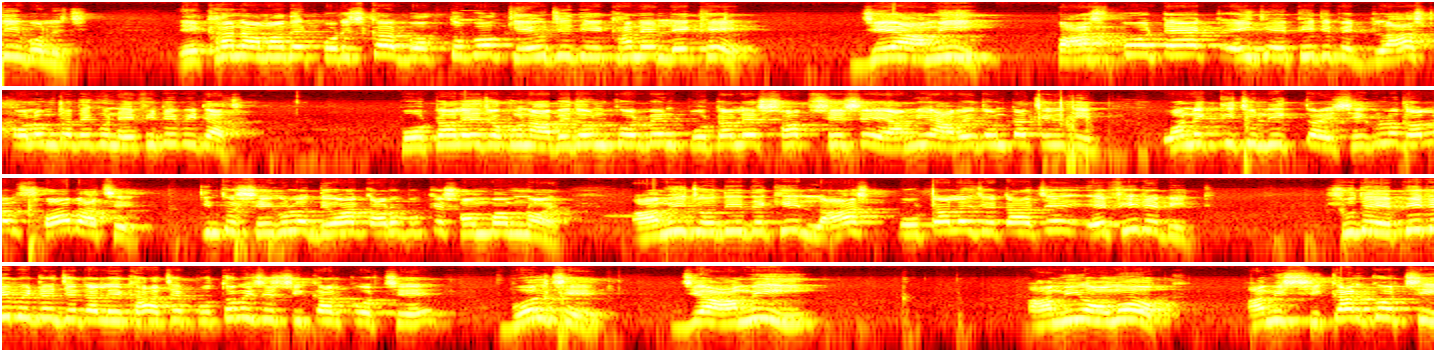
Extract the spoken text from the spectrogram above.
দিয়ে বলেছি। এখানে আমাদের পরিষ্কার বক্তব্য, কেউ যদি এখানে লেখে যে আমি পাসপোর্ট অ্যাক্ট, এই যে এফিডেভিট লাস্ট কলমটা দেখুন এফিডেভিট আছে। পোর্টালে যখন আবেদন করবেন, পোর্টালের সব শেষে আমি আবেদনটা ছেড়ে দিন অনেক কিছু লিখতে হয়, সেগুলো ধরলাম সব আছে, কিন্তু সেগুলো দেওয়া কারও পক্ষে সম্ভব নয়। আমি যদি দেখি লাস্ট পোর্টালে যেটা আছে এফিডেভিট শুধু এফিডেভিটে যেটা লেখা আছে, প্রথমে সে স্বীকার করছে, বলছে যে আমি আমি অমক, আমি স্বীকার করছি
